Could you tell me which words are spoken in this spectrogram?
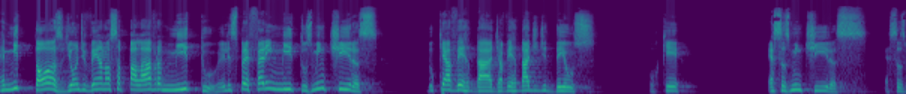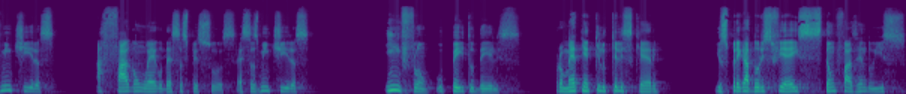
é mitós, de onde vem a nossa palavra mito. Eles preferem mitos, mentiras, do que a verdade, a verdade de Deus. Porque essas mentiras, essas mentiras, afagam o ego dessas pessoas. Essas mentiras inflam o peito deles, prometem aquilo que eles querem. E os pregadores fiéis estão fazendo isso.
